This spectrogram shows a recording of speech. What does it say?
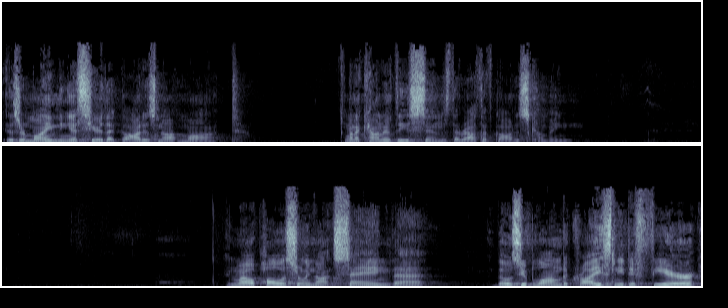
is reminding us here that God is not mocked. On account of these sins, the wrath of God is coming. And while Paul is certainly not saying that those who belong to Christ need to fear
